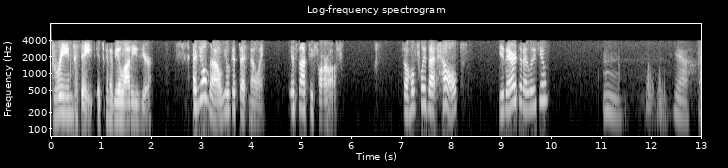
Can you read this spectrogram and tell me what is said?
dream state. It's going to be a lot easier, and you'll know. You'll get that knowing. It's not too far off. So hopefully that helps. You there? Did I lose you? Mm. Yeah.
